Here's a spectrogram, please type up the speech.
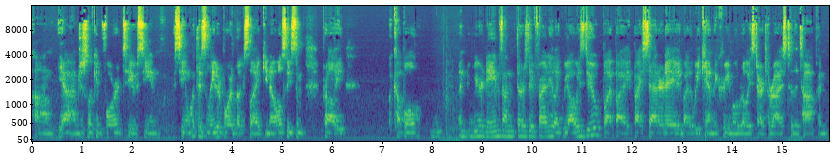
um, yeah, I'm just looking forward to seeing seeing what this leaderboard looks like. You know, we'll see some probably a couple weird names on Thursday, Friday, like we always do. But by by Saturday, and by the weekend, the cream will really start to rise to the top, and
